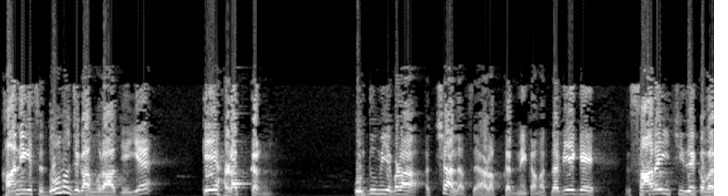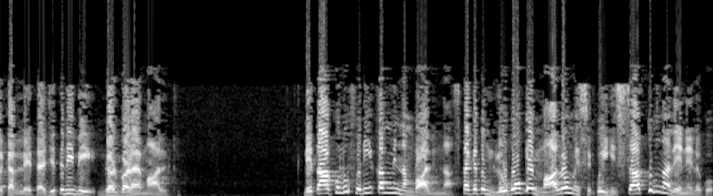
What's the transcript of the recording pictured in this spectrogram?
کھانے کے سے دونوں جگہ مراد یہی ہے کہ ہڑپ کرنا۔ اردو میں یہ بڑا اچھا لفظ ہے، ہڑپ کرنے کا مطلب یہ کہ سارے ہی چیزیں کور کر لیتا ہے، جتنی بھی گڑبڑ ہے مال کی۔ لیتا فریقم میں نمبال تاکہ تم لوگوں کے مالوں میں سے کوئی حصہ تم نہ لینے لگو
